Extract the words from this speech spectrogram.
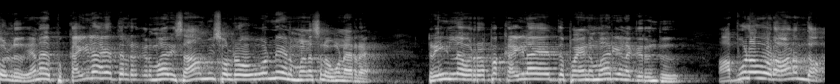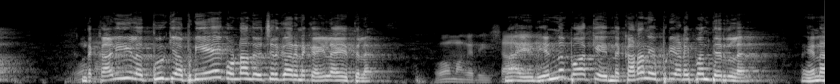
சொல்லுது. ஏன்னா இப்போ கைலாயத்தில் இருக்கிற மாதிரி சாமி சொல்கிற ஒவ்வொன்றும் என் மனசில் உணர்றேன். ட்ரெயினில் வர்றப்ப கைலாயத்து பயணம் மாதிரி எனக்கு இருந்தது. அவ்வளோ ஒரு ஆனந்தம். இந்த களியில தூக்கி அப்படியே கொண்டாந்து வச்சிருக்காரு என்ன கைலாயத்தில். நான் இது என்ன பார்க்க இந்த கடன் எப்படி அடைப்பேன்னு தெரில ஏன்னா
